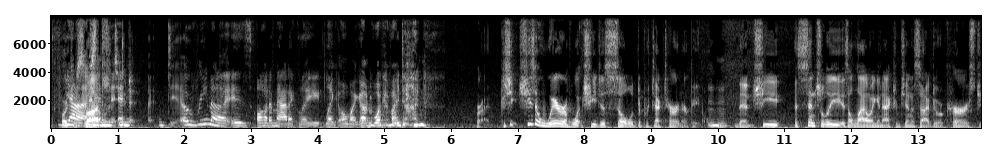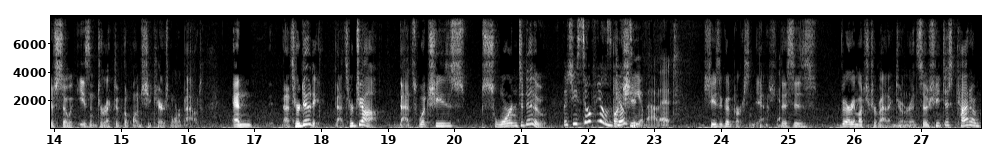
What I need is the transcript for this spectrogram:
Fortress yeah, of and, and D- Irina is automatically like, oh my god, what have I done? Right. Because she, she's aware of what she just sold to protect her and her people. That she essentially is allowing an act of genocide to occur just so it isn't directed at the ones she cares more about. And that's her duty. That's her job. That's what she's sworn to do. But she still feels But guilty she- about it. She's a good person, yeah. This is very much traumatic to her. And so she just kind of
